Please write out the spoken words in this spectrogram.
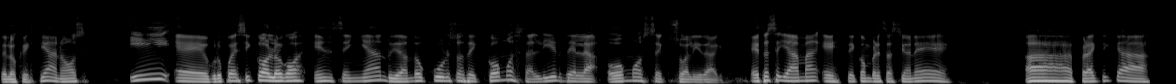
de los cristianos y eh, un grupo de psicólogos enseñando y dando cursos de cómo salir de la homosexualidad. Esto se llaman este, conversaciones Ah, prácticas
